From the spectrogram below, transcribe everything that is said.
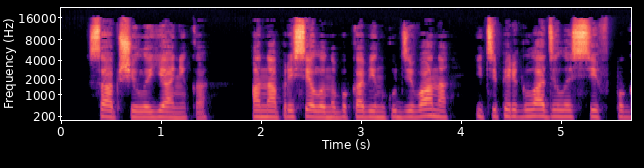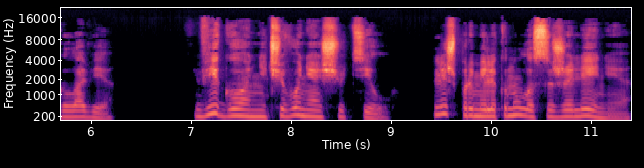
— сообщила Яника. Она присела на боковинку дивана и теперь гладила Сив по голове. Виго ничего не ощутил. Лишь промелькнуло сожаление,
